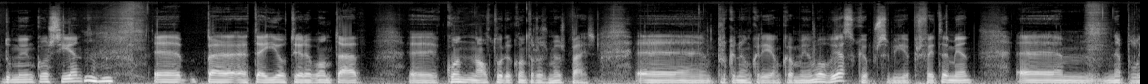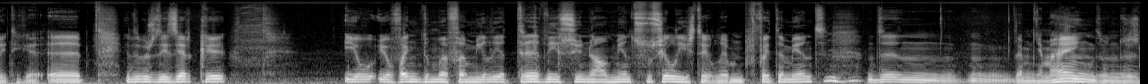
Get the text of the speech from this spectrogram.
do meu inconsciente uhum. uh, para até eu ter a vontade, uh, quando, na altura contra os meus pais, uh, porque não queriam que eu me envolvesse, que eu percebia perfeitamente, na política. Uh, e devo dizer que eu, eu venho de uma família tradicionalmente socialista. Eu lembro-me perfeitamente uhum. de, da minha mãe, de,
